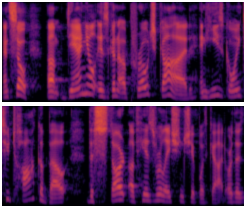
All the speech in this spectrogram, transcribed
And so um, daniel is going to approach god and he's going to talk about the start of his relationship with god or the,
